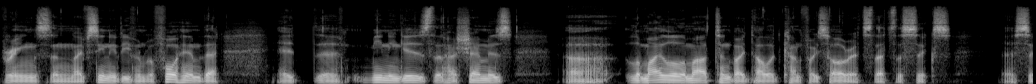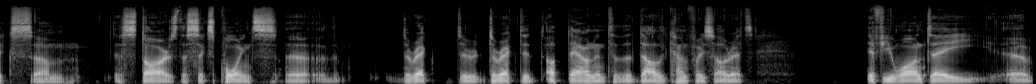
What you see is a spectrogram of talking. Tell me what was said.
brings, and I've seen it even before him, that it, the meaning is that Hashem is uh, Lamaila Lamatan by Dalit Kanfai Soretz. That's the six, uh, six um, stars, the six points, uh, direct, directed up down into the Dalit Kanfai Soretz. If you want a, a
